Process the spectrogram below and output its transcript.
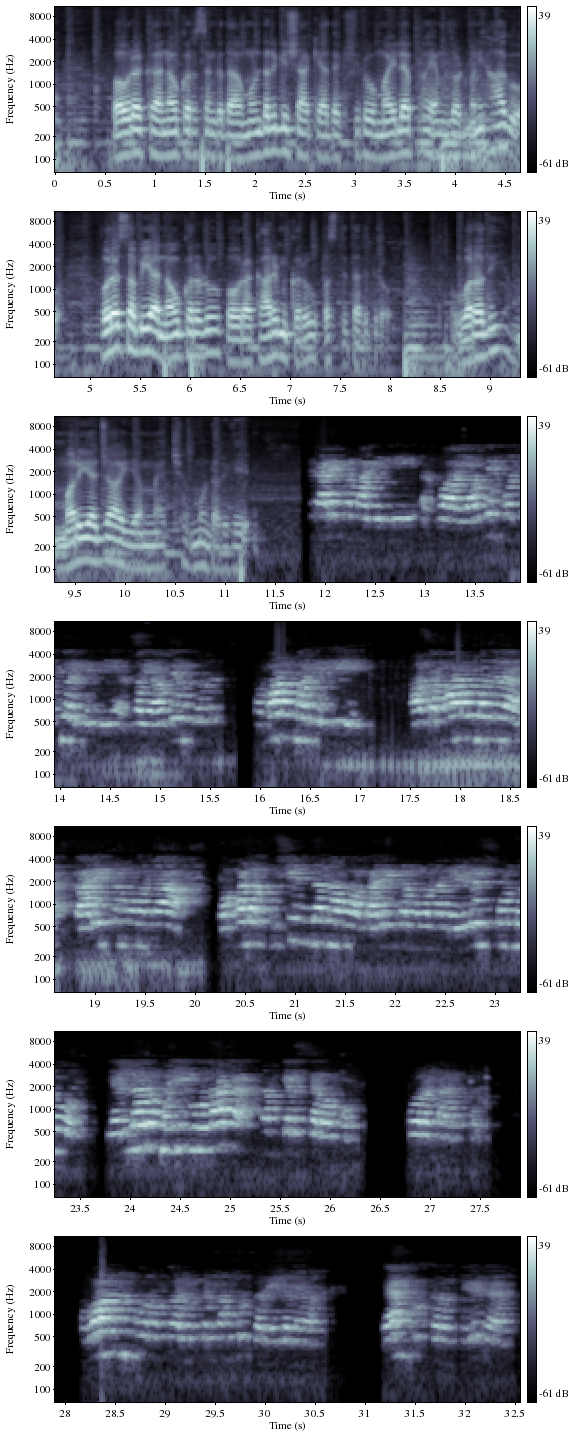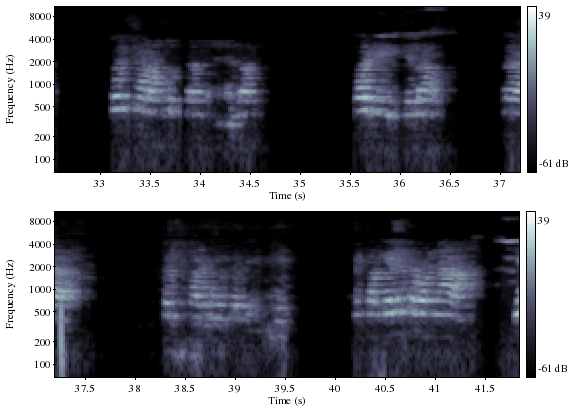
ಪೌರಕ ನೌಕರ ಸಂಘದ ಮುಂಡರಗಿ ಶಾಖೆ ಅಧ್ಯಕ್ಷರು ಮೈಲಪ್ಪ ಎಂ ದೊಡ್ಡಮನಿ ಹಾಗೂ ಪುರಸಭೆಯ ನೌಕರರು, ಪೌರ ಕಾರ್ಮಿಕರು ಉಪಸ್ಥಿತರಿದ್ದರು. ವರದಿ ಮರಿಯಜ ಎಂಎಚ್ ಮುಂಡರಗಿ. ಕಾರ್ಯಕ್ರಮ ಆಗಿರ್ಲಿ ಅಥವಾ ಯಾವುದೇ ಮದುವೆ ಆಗಿರ್ಲಿ ಅಥವಾ ಯಾವುದೇ ಒಂದು ಸಮಾರಂಭ ಆಗಿರ್ಲಿ ಆ ಸಮಾರಂಭದ ಕಾರ್ಯಕ್ರಮವನ್ನ ಬಹಳ ಖುಷಿಯಿಂದ ನಾವು ಆ ಕಾರ್ಯಕ್ರಮವನ್ನ ನೆರವೇರಿಸಿಕೊಂಡು ಎಲ್ಲರೂ ಮನೆಗೆ ಹೋದಾಗ ನಮ್ ಕೆಲಸ ಹೋರಾಟ ಆಗ್ತದೆ ಅವಾಗ ನಮ್ಮ ಹೋರಾಟ ಹುಡುಕ್ತಾರೆ ಎಲ್ಲ ಯಾಕೆ ಹುಡುಕ್ತಾರೆ ಅಂತ ಹೇಳಿದ್ರೆ ಸ್ವಚ್ಛ ಮಾಡಕ್ ಹುಡುಕ್ತಾರೆ ಎಲ್ಲ ಬರ್ರಿ ಎಲ್ಲ ಎಲ್ಲ ಮಾಡುವಂಥದ್ದು ಮಾಡಿ ನಿಮ್ಮ ಕೆಲಸವನ್ನು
